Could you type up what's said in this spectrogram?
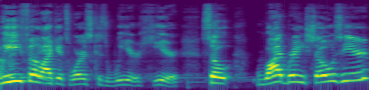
we feel like it's worse because we're here. So why bring shows here?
